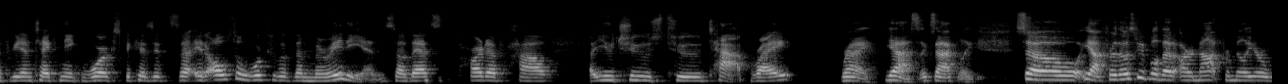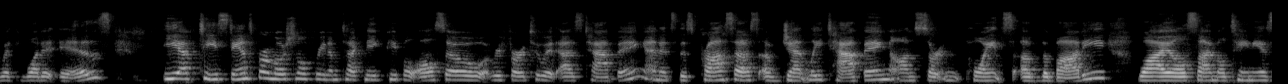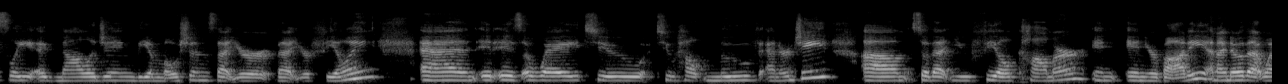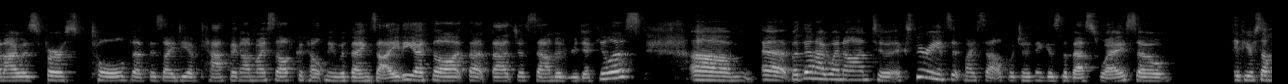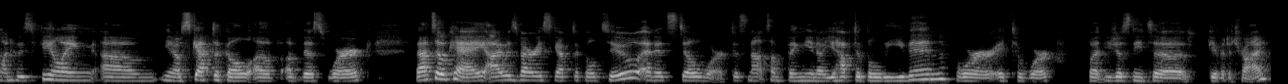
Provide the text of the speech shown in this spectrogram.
freedom technique works? Because it's uh, it also works with the meridian, so that's part of how uh, you choose to tap, right? Right. Yes, exactly. So, yeah, for those people that are not familiar with what it is, EFT stands for Emotional Freedom Technique. People also refer to it as tapping, and it's this process of gently tapping on certain points of the body while simultaneously acknowledging the emotions that you're that you're feeling. And it is a way to to help move energy um, so that you feel calmer in in your body. And I know that when I was first told that this idea of tapping on myself could help me with anxiety, I thought that that just sounded ridiculous ridiculous. Um, uh, but then I went on to experience it myself, which I think is the best way. So if you're someone who's feeling, um, you know, skeptical of, of this work, that's okay. I was very skeptical too, and it still worked. It's not something, you know, you have to believe in for it to work but you just need to give it a try.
